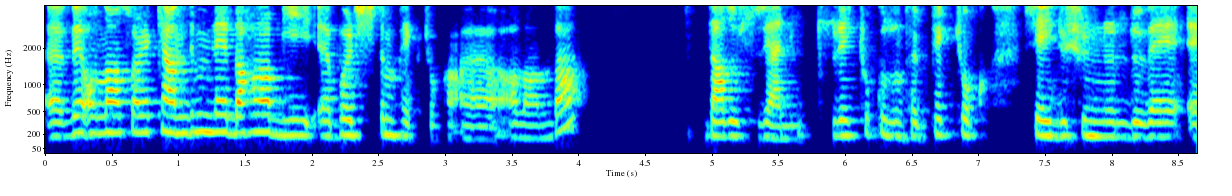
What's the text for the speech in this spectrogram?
E, ve ondan sonra kendimle daha bir e, barıştım pek çok e, alanda daha doğrusu yani süreç çok uzun tabii pek çok şey düşünüldü ve e,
